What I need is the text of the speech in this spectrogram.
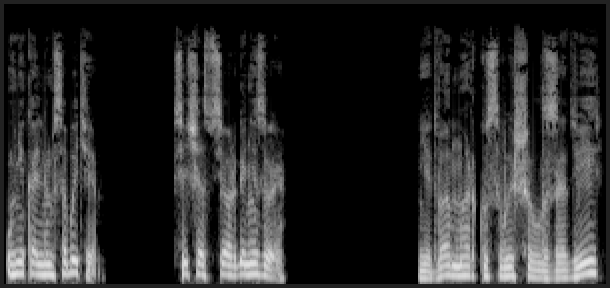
уникальным событием. Сейчас все организую». Едва Маркус вышел за дверь,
